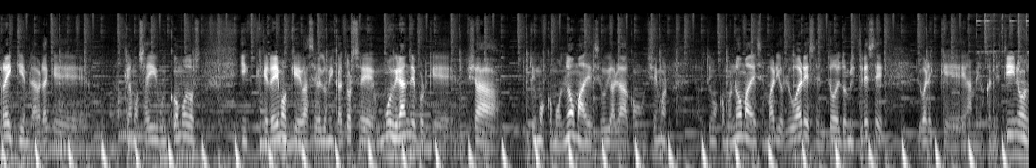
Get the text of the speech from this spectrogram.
Reiki. La verdad que nos quedamos ahí muy cómodos y creemos que va a ser el 2014 muy grande porque ya estuvimos como nómades, hoy hablaba con Jamon, estuvimos como nómades en varios lugares en todo el 2013, lugares que eran medio clandestinos,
